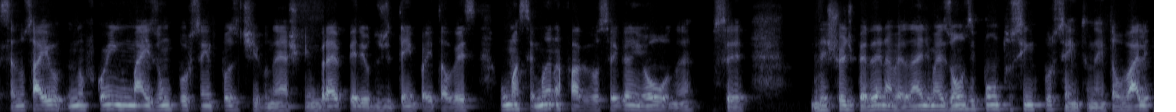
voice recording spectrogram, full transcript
você não saiu, não ficou em mais 1% positivo, né? Acho que em um breve período de tempo aí, talvez uma semana, Fábio, você ganhou, né? Você deixou de perder, na verdade, mais 11,5%, né? Então, vale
